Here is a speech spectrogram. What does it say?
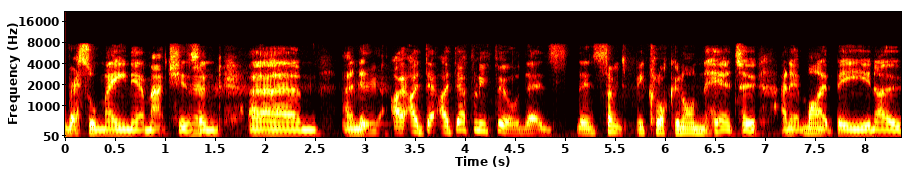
WrestleMania matches, Yeah. and um, and it, I I, de- I definitely feel there's there's something to be clocking on here too, and it might be you know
